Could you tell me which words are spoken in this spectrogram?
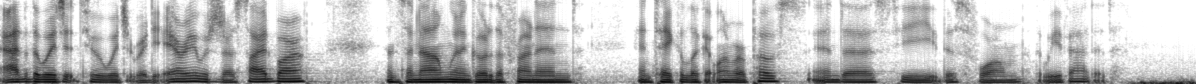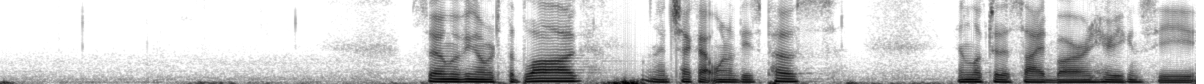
added the widget to a widget ready area, which is our sidebar. And so now I'm going to go to the front end and take a look at one of our posts and uh, see this form that we've added. So moving over to the blog, I'm going to check out one of these posts and look to the sidebar and here you can see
